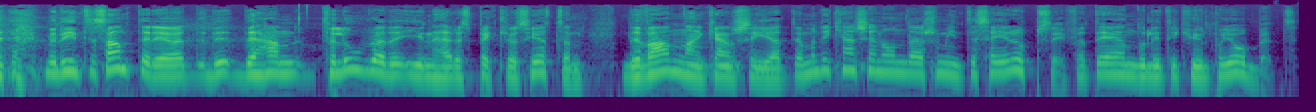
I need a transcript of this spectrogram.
men det intressanta är det att det, det han förlorade i den här respektlösheten, det vann han kanske i att, ja men det kanske är någon där som inte säger upp sig, för att det är ändå lite kul på jobbet.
